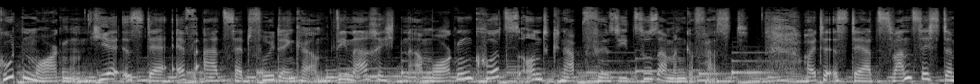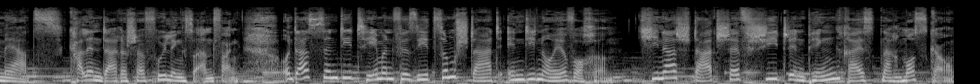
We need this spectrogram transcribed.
Guten Morgen, hier ist der FAZ Frühdenker. Die Nachrichten am Morgen kurz und knapp für Sie zusammengefasst. Heute ist der 20. März, kalendarischer Frühlingsanfang. Und das sind die Themen für Sie zum Start in die neue Woche. Chinas Staatschef Xi Jinping reist nach Moskau.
